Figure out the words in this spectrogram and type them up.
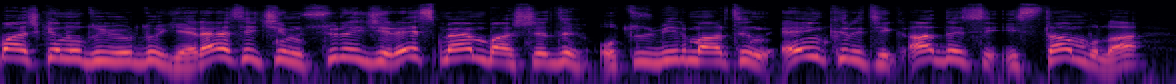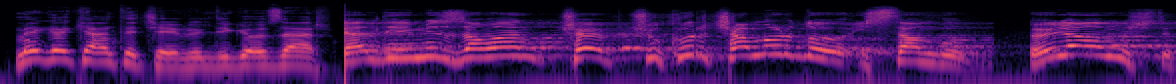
Başkanı duyurdu. Yerel seçim süreci resmen başladı. 31 Mart'ın en kritik adresi İstanbul'a, mega kente çevrildi gözler. Geldiğimiz zaman çöp, çukur, çamurdu İstanbul. Öyle almıştık.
